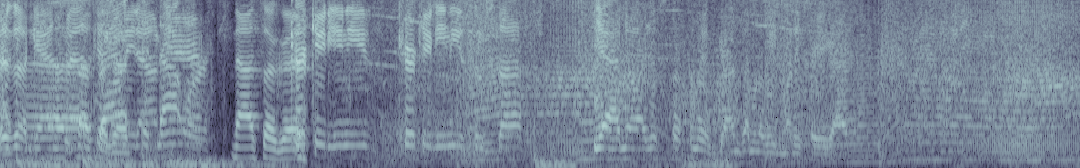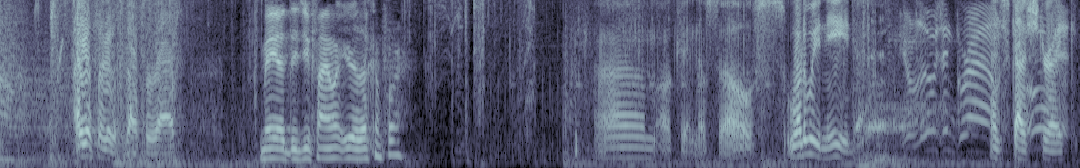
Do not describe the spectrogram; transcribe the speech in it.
There's I- a gas uh, mask so good. down not here. work. Not so good. Kirky, do you need Kirky? Do you need some stuff? Yeah, no, I just stole somebody's guns. I'm gonna leave money for you guys. I guess I'll get a for that. Mayo, did you find what you were looking for? Um, okay, no selves. What do we need? You're losing ground. I just got a Hold strike.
